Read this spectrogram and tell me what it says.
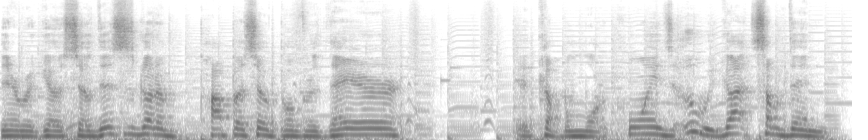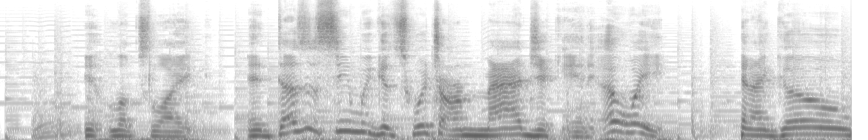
There we go. So this is gonna pop us up over there. Get a couple more coins. Ooh, we got something. It looks like. It doesn't seem we could switch our magic in it. Oh wait, can I go?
